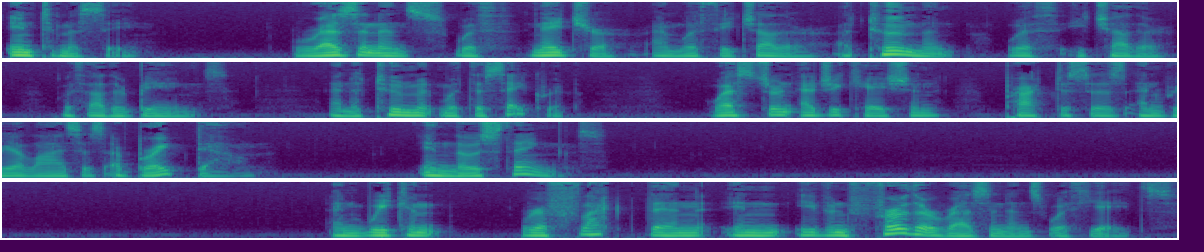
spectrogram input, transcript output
intimacy, resonance with nature and with each other, attunement with each other, with other beings, and attunement with the sacred. Western education practices and realizes a breakdown in those things. And we can reflect then in even further resonance with Yeats.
